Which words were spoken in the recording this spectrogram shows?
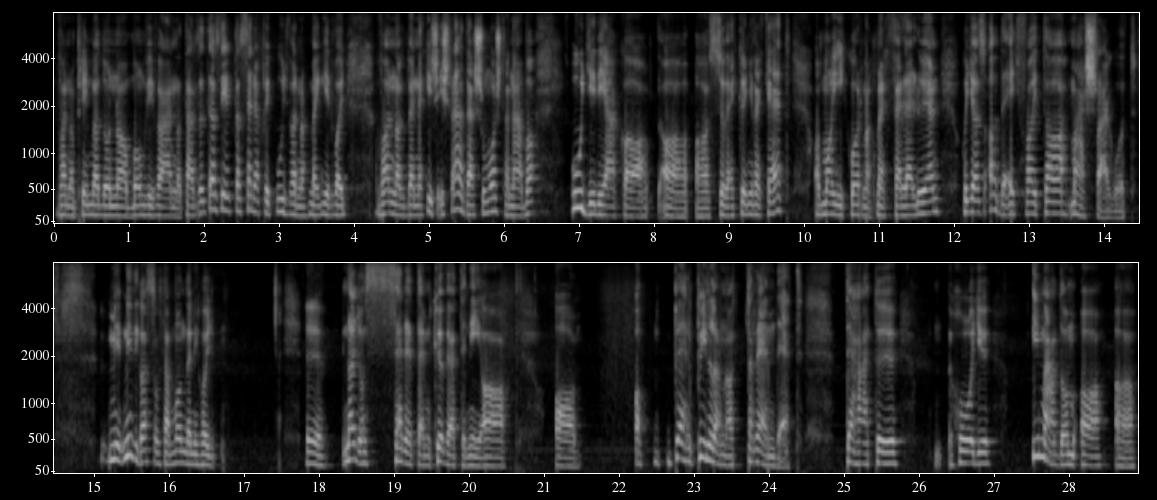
van a primadonna, a bonviván, a tánc, de azért a szerepek úgy vannak megírva, hogy vannak benne is, és ráadásul mostanában úgy írják a, a, a szövegkönyveket a mai kornak megfelelően, hogy az ad egyfajta másságot. Mi- Mindig azt szoktam mondani, hogy nagyon szeretem követni a, a, a per pillanat trendet. Tehát, hogy imádom a, a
